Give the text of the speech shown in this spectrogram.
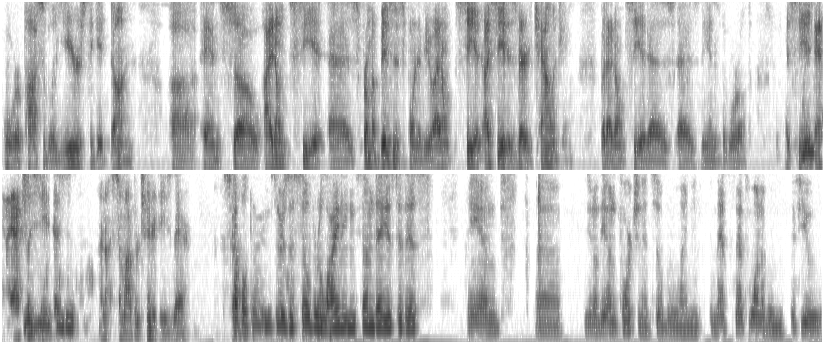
or possibly years to get done uh, and so i don't see it as from a business point of view i don't see it i see it as very challenging but i don't see it as as the end of the world I see it, and I actually see it as some opportunities there. So. A couple times there's a silver lining some days to this, and uh, you know the unfortunate silver lining, and that that's one of them. If you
